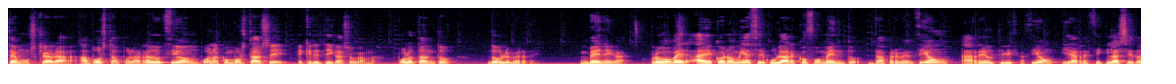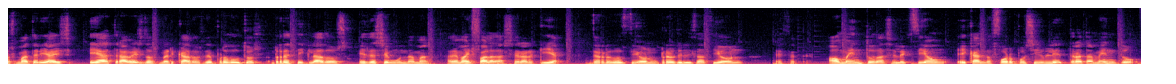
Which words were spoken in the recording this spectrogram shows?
temos clara aposta pola reducción, pola compostase e críticas ao gama. Polo tanto, doble verde. Vénega. Promover a economía circular co fomento da prevención, a reutilización e a reciclase dos materiais e a través dos mercados de produtos reciclados e de segunda man. Ademais fala da xerarquía de reducción, reutilización, etc. Aumento da selección e, cando for posible, tratamento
